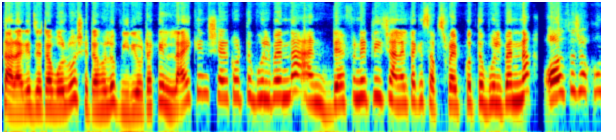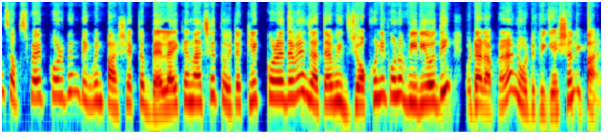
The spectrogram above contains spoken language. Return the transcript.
তার আগে যেটা বলব সেটা হলো ভিডিওটাকে লাইক এন্ড শেয়ার করতে ভুলবেন না অ্যান্ড ডেফিনেটলি চ্যানেলটাকে সাবস্ক্রাইব করতে ভুলবেন না। অলসো যখন সাবস্ক্রাইব করবেন, দেখবেন পাশে একটা বেল আইকন আছে, তো এটা ক্লিক করে দেবেন যাতে আমি যখনই কোনো ভিডিও দিই, ওটার আপনারা নোটিফিকেশন পান।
